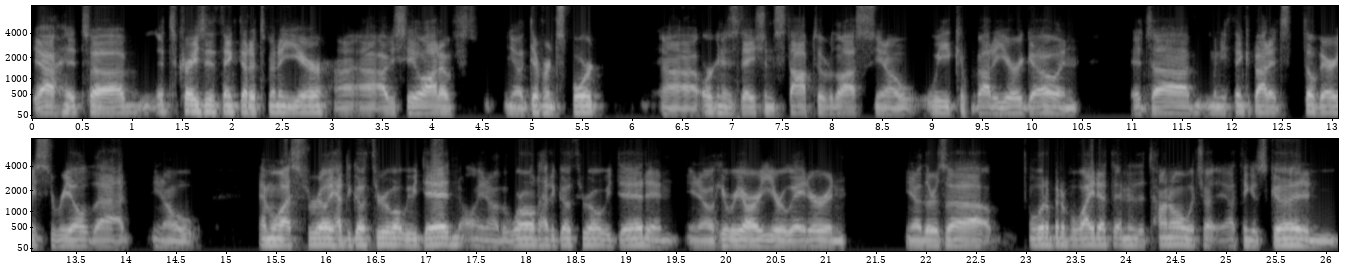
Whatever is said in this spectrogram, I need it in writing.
Yeah, it's uh, it's crazy to think that it's been a year. Uh, obviously, a lot of you know different sport uh, organization stopped over the last you know week about a year ago, and it's uh, when you think about it, it's still very surreal that you know MLS really had to go through what we did. You know, the world had to go through what we did, and you know, here we are a year later, and you know, there's a, a little bit of light at the end of the tunnel, which I, I, think is good, and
